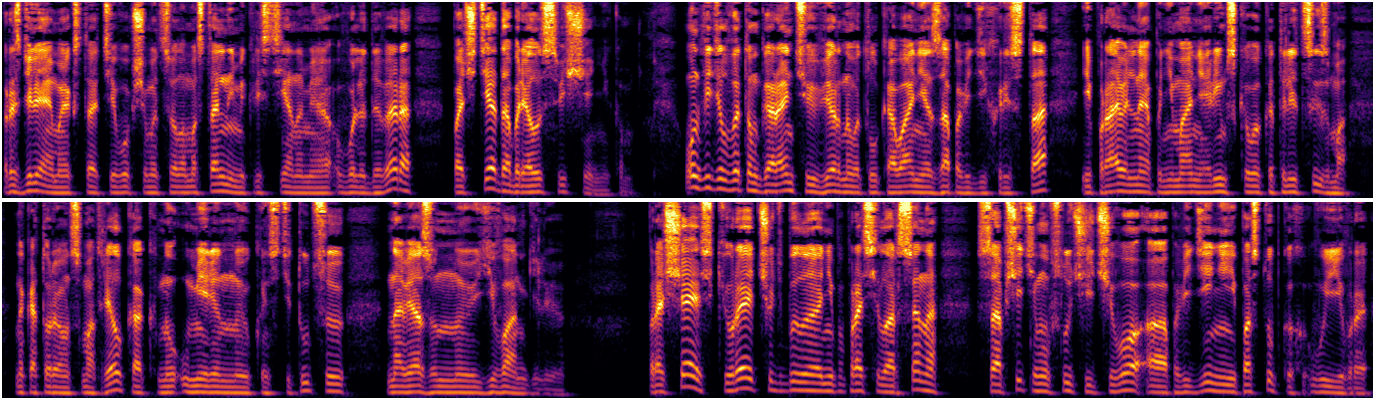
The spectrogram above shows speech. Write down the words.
разделяемое, кстати, в общем и целом остальными крестьянами Воля-де-Вера, почти одобрялось священником. Он видел в этом гарантию верного толкования заповедей Христа и правильное понимание римского католицизма, на который он смотрел как на умеренную конституцию, навязанную Евангелию. Прощаясь, Кюре чуть было не попросил Арсена сообщить ему в случае чего о поведении и поступках Вуивры,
